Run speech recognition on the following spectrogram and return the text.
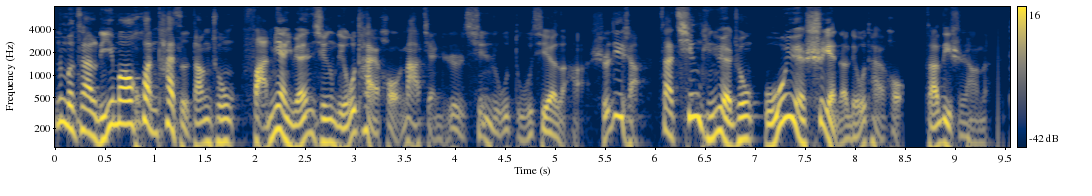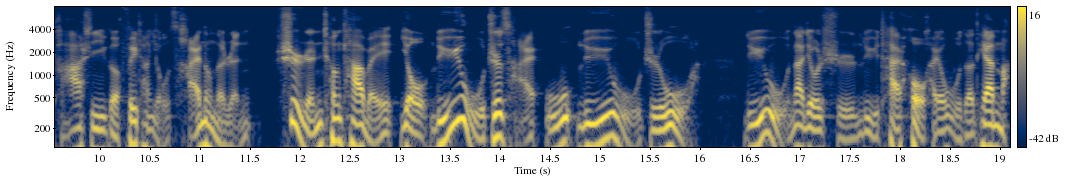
那么在《狸猫换太子》当中，反面原型刘太后，那简直是心如毒蝎了哈。实际上，在《清平乐》中，吴越饰演的刘太后，在历史上呢，她是一个非常有才能的人。世人称他为有吕武之才，无吕武之物啊。吕武那就是吕太后，还有武则天嘛，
